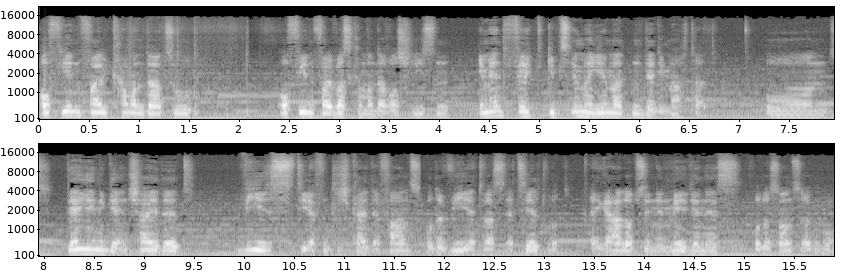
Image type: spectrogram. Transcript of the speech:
Auf jeden Fall kann man dazu, auf jeden Fall, was kann man daraus schließen? Im Endeffekt gibt es immer jemanden, der die Macht hat. Und derjenige entscheidet, wie es die Öffentlichkeit erfahren oder wie etwas erzählt wird. Egal ob es in den Medien ist oder sonst irgendwo.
